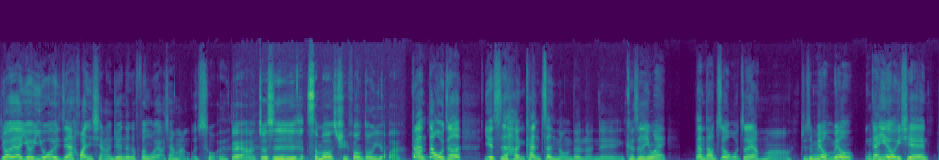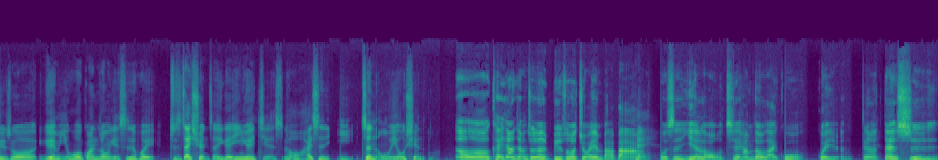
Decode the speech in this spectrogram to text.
有呀，有有，我已经在幻想，觉得那个氛围好像蛮不错的。对啊，就是什么曲风都有啊。但但我真的也是很看阵容的人呢。可是因为，难道只有我这样吗？就是没有没有，应该也有一些，比如说乐迷或观众也是会，就是在选择一个音乐节的时候，还是以阵容为优先的吗？呃，可以这样讲，就是比如说九 M 八八或是 Yellow，其实他们都有来过贵人。那但是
